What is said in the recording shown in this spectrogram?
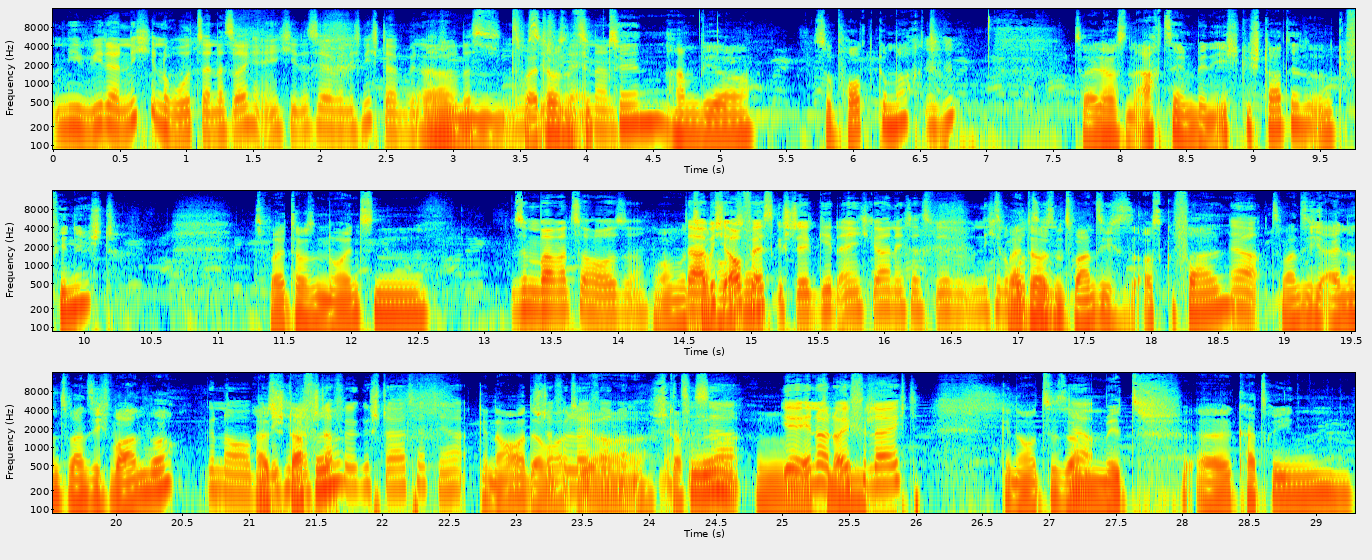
nie wieder nicht in Rot sein. Das sage ich eigentlich jedes Jahr, wenn ich nicht da bin. Also das ähm, wieder ändern. 2017 haben wir Support gemacht. Mhm. 2018 bin ich gestartet und gefinisht. 2019 Sind waren wir zu Hause. wir Da habe ich auch festgestellt, geht eigentlich gar nicht, dass wir nicht in Rot sind. 2020 ist es ausgefallen. Ja, 2021 waren wir. Genau. Bin Als ich Staffel? in der Staffel gestartet, ja. Genau, da Staffelläuferin ihr letztes Staffel. Jahr. ähm, Ihr erinnert die- euch vielleicht? Genau, zusammen mit äh, Katrin,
